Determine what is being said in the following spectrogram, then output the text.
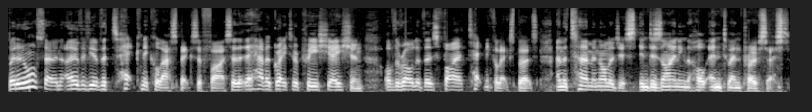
but also an overview of the technical aspects of FHIR so that they have a greater appreciation of the role of those FHIR technical experts and the terminologists in designing the whole end to end process.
